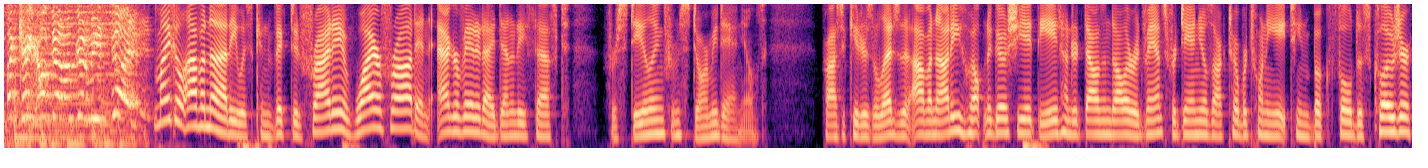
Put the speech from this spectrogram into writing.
I can't calm down, I'm gonna be indicted! Michael Avenatti was convicted Friday of wire fraud and aggravated identity theft for stealing from Stormy Daniels. Prosecutors allege that Avenatti, who helped negotiate the $800,000 advance for Daniels' October 2018 book Full Disclosure,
